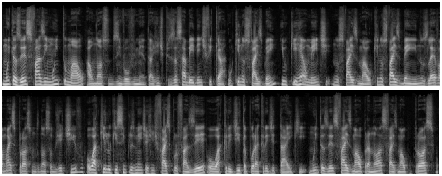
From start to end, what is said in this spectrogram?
muitas vezes fazem muito mal ao nosso desenvolvimento. A gente precisa saber identificar o que nos faz bem e o que realmente nos faz mal. O que nos faz bem e nos leva mais próximo do nosso objetivo ou aquilo que simplesmente a gente faz por fazer ou acredita por acreditar e que muitas vezes faz mal para nós, faz mal para o próximo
